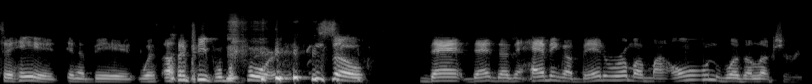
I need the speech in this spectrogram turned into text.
to head in a bed with other people before so that that doesn't having a bedroom of my own was a luxury.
